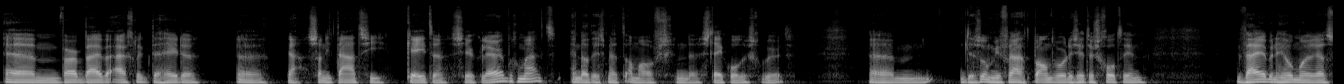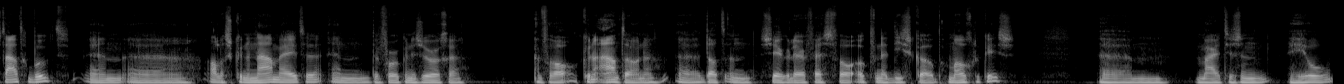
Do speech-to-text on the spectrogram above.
Ehm, waarbij we eigenlijk de hele ja, sanitatieketen circulair hebben gemaakt. En dat is met allemaal verschillende stakeholders gebeurd. Ehm, dus om je vraag te beantwoorden, zit er schot in? Wij hebben een heel mooi resultaat geboekt en eh, alles kunnen nameten en ervoor kunnen zorgen en vooral kunnen aantonen eh, dat een circulair festival ook vanuit die scope mogelijk is. Ehm, maar het is een heel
